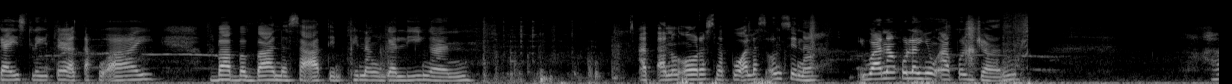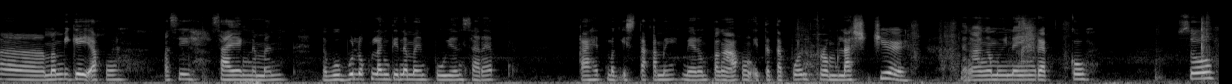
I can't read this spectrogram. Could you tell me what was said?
guys later at ako ay bababa na sa ating pinanggalingan. At anong oras na po? Alas 11 na. Iwanan ko lang yung apple dyan. Ha, mamigay ako. Kasi sayang naman. Nabubulok lang din naman po yan sa rep. Kahit mag-ista kami, meron pa nga akong itatapon from last year. Nangangamoy na yung rep ko. So,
